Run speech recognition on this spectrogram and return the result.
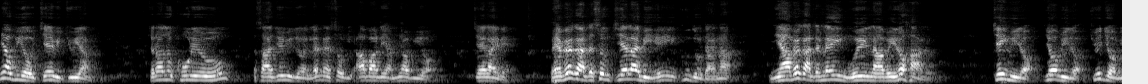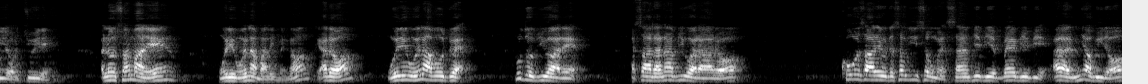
မြောက်ပြီးတော့ကျဲပြီးကျွေးရမယ်ကျွန်တော်တို့ခိုးတွေကိုအစာကျွေးပြီးဆိုရင်လက်နဲ့ဆုပ်ပြီးအာဘာတရားမြောက်ပြီးတော့ကျဲလိုက်တယ်ဘယ်ဘက်ကတဆုပ်ကျဲလိုက်ပြီးဟေးကုသိုလ်ဒါနညာဘက်ကတလဲငွေလာပြီးတော့ဟာလို့ကျိတ်ပြီးတော့ပြောပြီးတော့ကျွေးကြော်ပြီးတော့ကျွေးတယ်အလွန်ဆွမ်းပါတယ်ငွေတွေဝင်လာပါလိမ့်မယ်နော်အဲ့တော့ ငွေတွေဝင်လာဖို့အတွက်ကုသိုလ်ပြုရတဲ့အစာဒါနပြုရတာကတော့ခိုးအစာတွေကိုတဆုပ်ကြီးစုံမယ်ဆန်ဖြစ်ဖြစ်ပဲဖြစ်ဖြစ်အဲ့ဒါမြောက်ပြီးတော့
